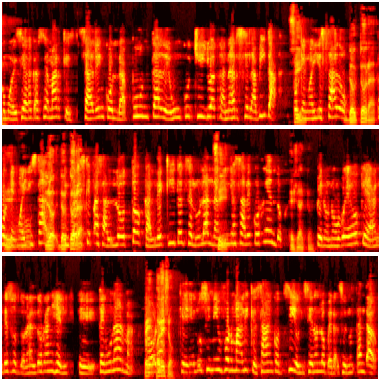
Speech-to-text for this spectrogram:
como decía García Márquez, salen con la punta de un cuchillo a ganarse la vida porque no hay Estado. Doctora. Porque eh, no hay Estado. Entonces, ¿qué pasa? Lo toca, le quita el celular, la niña sale corriendo. Exacto. Pero no veo que Anderson Donaldo Rangel eh, tenga un arma. Por eso. Que él sin informal y que estaban con sí, o hicieron la operación un candado.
